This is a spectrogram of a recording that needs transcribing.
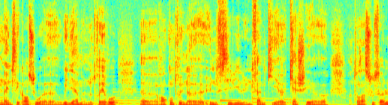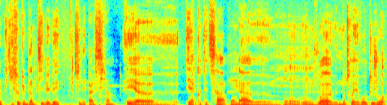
on a une séquence où euh, William, notre héros, euh, rencontre une, une, civile, une femme qui est cachée dans un sous-sol qui s'occupe d'un petit bébé qui n'est pas le sien. Et, et à côté de ça, on a, on, voit notre héros toujours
